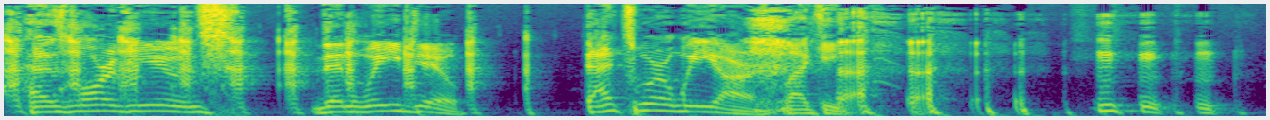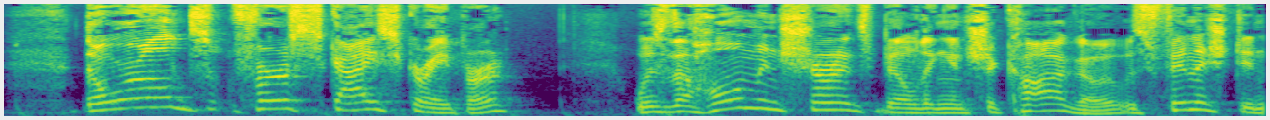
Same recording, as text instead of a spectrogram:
has more views than we do. That's where we are, Lucky. the world's first skyscraper was the home insurance building in Chicago. It was finished in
